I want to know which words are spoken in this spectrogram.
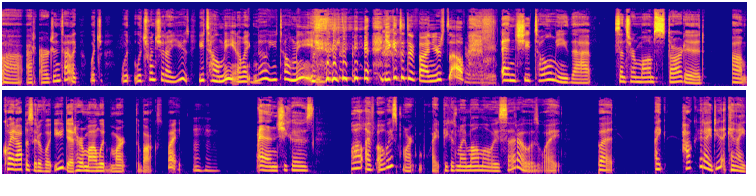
uh, at Argentine? Like, which, which which one should I use? You tell me. And I'm like, no, you tell me. you get to define yourself. Right. And she told me that since her mom started, um, quite opposite of what you did, her mom would mark the box white. Mm-hmm. And she goes, Well, I've always marked white because my mom always said I was white. But like, how could I do that? Can I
